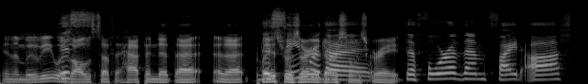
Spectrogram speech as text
in the movie was This- all the stuff that happened at that at that place. Rosario Dawson was great. The four of them fight off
